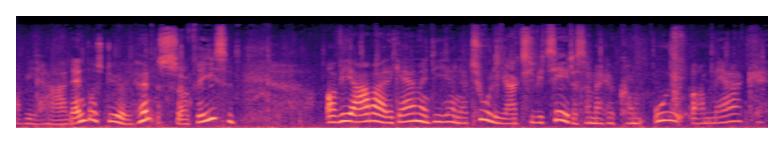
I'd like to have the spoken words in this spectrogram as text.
og vi har landbrugsdyr, høns og grise. Og vi arbejder gerne med de her naturlige aktiviteter, så man kan komme ud og mærke,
